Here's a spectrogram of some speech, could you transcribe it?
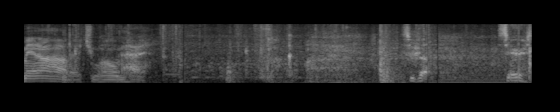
Man, I'll holler at you, homie. All right. Seatbelt. Serious.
